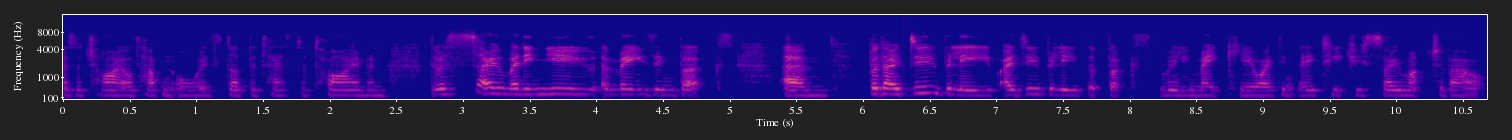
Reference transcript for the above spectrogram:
as a child haven't always stood the test of time. And there are so many new, amazing books. Um, but I do believe I do believe that books really make you. I think they teach you so much about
